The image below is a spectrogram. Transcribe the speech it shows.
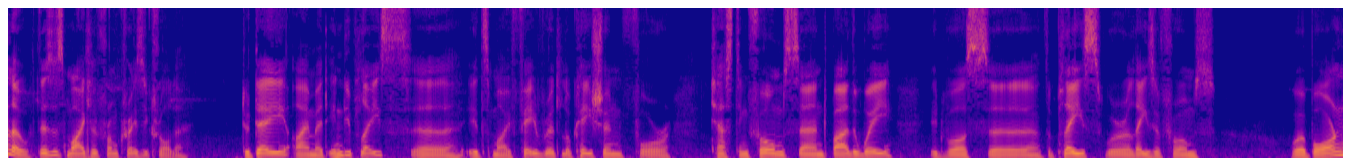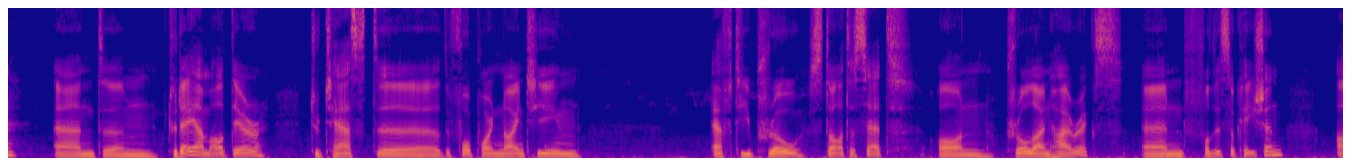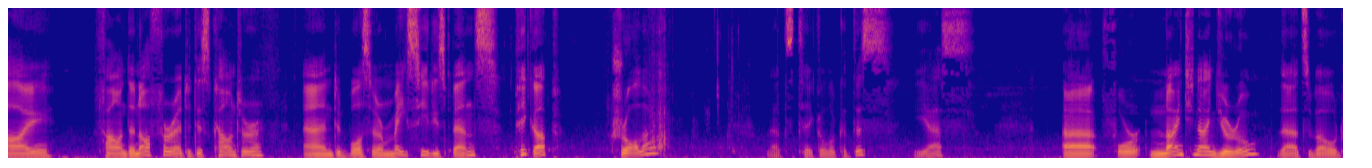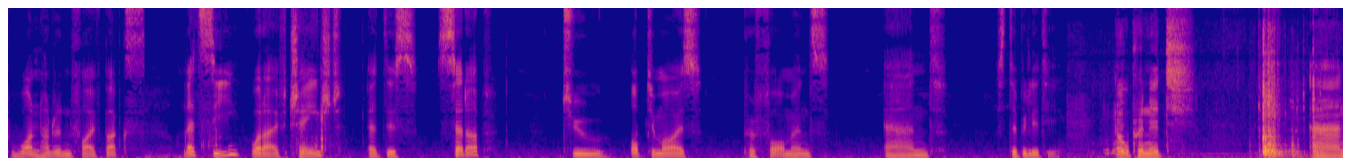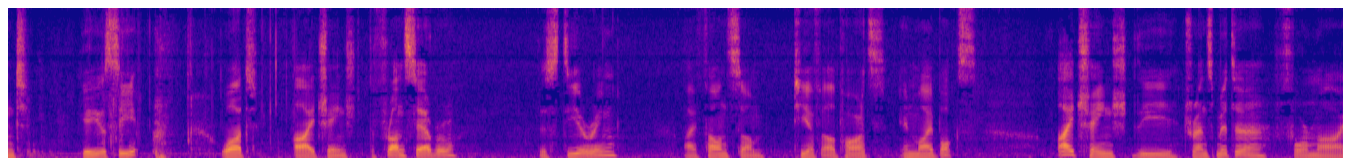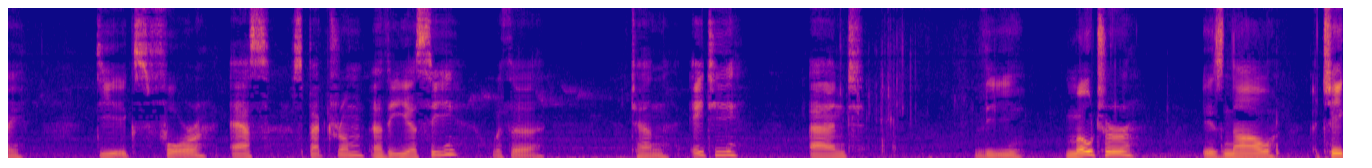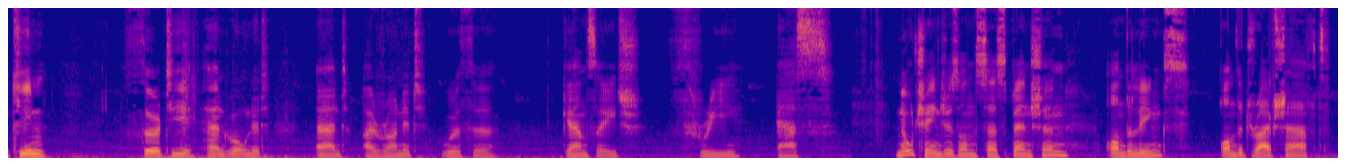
Hello, this is Michael from Crazy Crawler. Today I'm at Indie Place. Uh, it's my favorite location for testing foams and by the way it was uh, the place where laser foams were born and um, today I'm out there to test uh, the 4.19 FT Pro starter set on Proline Hyrax and for this occasion I found an offer at a discounter and it was a Mercedes-Benz pickup crawler. Let's take a look at this. Yes. Uh, for 99 euro, that's about 105 bucks. Let's see what I've changed at this setup to optimize performance and stability. Open it and here you see what I changed. The front servo, the steering, I found some TFL parts in my box. I changed the transmitter for my DX4S Spektrum, uh, the ESC with a 1080 and the motor is now a Tekin 30 hand wounded and I run it with a Gens Ace 3S. No changes on suspension, on the links, on the drive shaft,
